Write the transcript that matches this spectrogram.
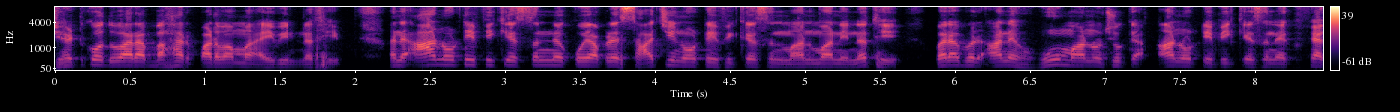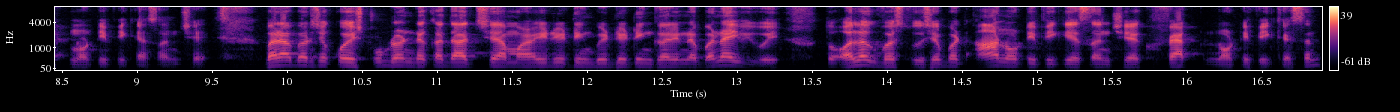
ઝેટકો દ્વારા બહાર પાડવામાં આવી નથી. અને આ નોટિફિકેશનને કોઈ આપણે સાચી નોટિફિકેશન માનવાની નથી. બરાબર? આને હું માનું છું કે આ નોટિફિકેશન એક ફેક નોટિફિકેશન છે. બરાબર છે? કોઈ સ્ટુડન્ટે કદાચ છે, આમાં એડિટિંગ બિડિટિંગ કરીને બનાવી હોય તો અલગ વસ્તુ છે બટ આ નોટિફિકેશન છે, એક ફેક નોટિફિકેશન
